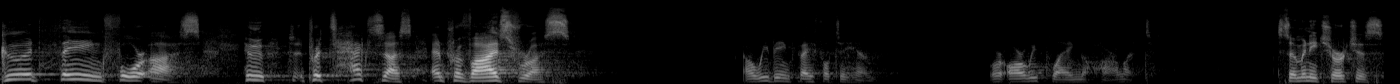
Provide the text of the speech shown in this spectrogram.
good thing for us who protects us and provides for us. Are we being faithful to Him? Or are we playing the harlot? So many churches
